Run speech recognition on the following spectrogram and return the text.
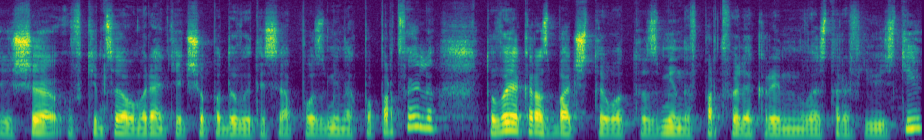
е, ще в кінцевому варіанті, якщо подивитися по змінах по портфелю, то ви якраз бачите от зміни в портфелі країн інвесторів UST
